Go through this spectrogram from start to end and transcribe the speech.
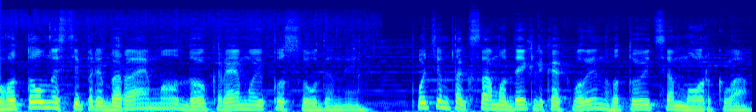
По готовності прибираємо до окремої посудини. Потім так само декілька хвилин готується морква.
